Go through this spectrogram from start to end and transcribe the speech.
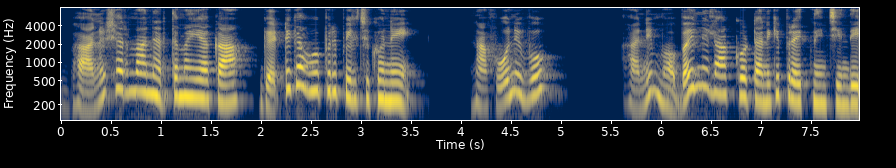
భాను శర్మ అని అర్థమయ్యాక గట్టిగా ఊపిరి పీల్చుకుని నా ఫోన్ ఇవ్వు అని మొబైల్ని లాక్కోటానికి ప్రయత్నించింది.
